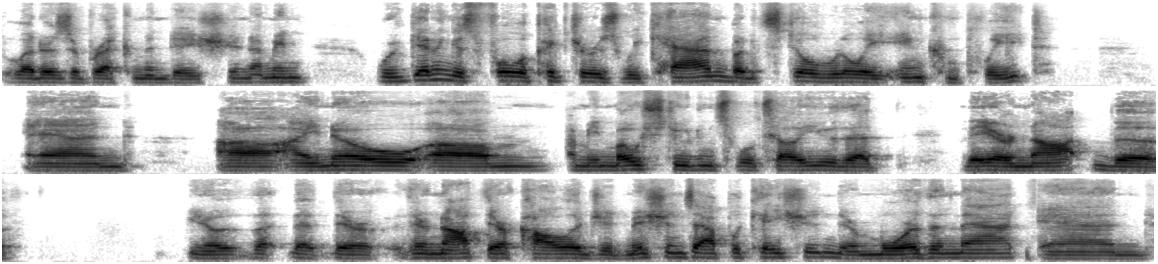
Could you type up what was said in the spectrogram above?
letters of recommendation. I mean we're getting as full a picture as we can but it's still really incomplete. And uh, i know um, i mean most students will tell you that they are not the you know that, that they're they're not their college admissions application. They're more than that. And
